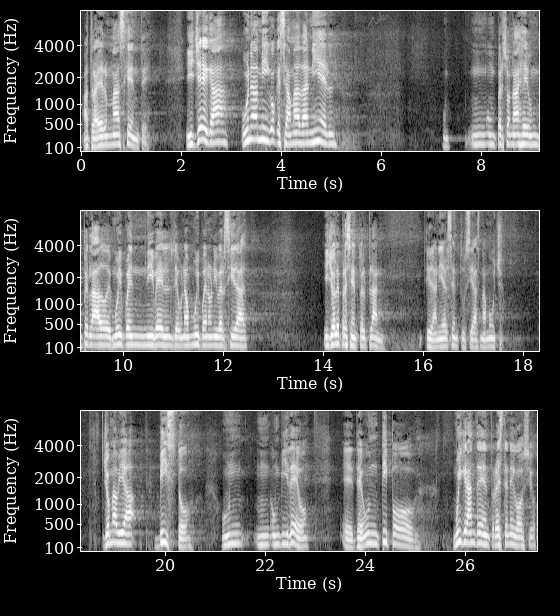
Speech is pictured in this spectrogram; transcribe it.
a traer más gente. Y llega un amigo que se llama Daniel, un, un, personaje, un pelado de muy buen nivel, de una muy buena universidad, y yo le presento el plan. Y Daniel se entusiasma mucho. Yo me había visto un, un, video eh, de un tipo muy grande dentro de este negocio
